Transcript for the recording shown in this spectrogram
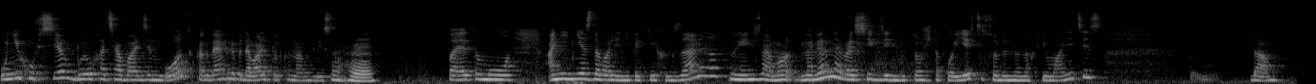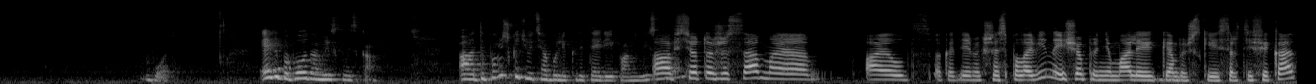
у них у всех был хотя бы один год, когда им преподавали только на английском. Uh-huh. Поэтому они не сдавали никаких экзаменов. Ну, я не знаю, может, наверное, в России где-нибудь тоже такое есть, особенно на Humanities. Да. Вот. Это по поводу английского языка. А ты помнишь, какие у тебя были критерии по английскому? А, все то же самое. IELTS академик 6,5. Еще принимали кембриджский сертификат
